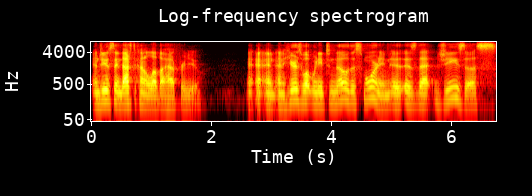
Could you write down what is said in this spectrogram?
And Jesus saying that's the kind of love I have for you. And, and, and here's what we need to know this morning is, is that Jesus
